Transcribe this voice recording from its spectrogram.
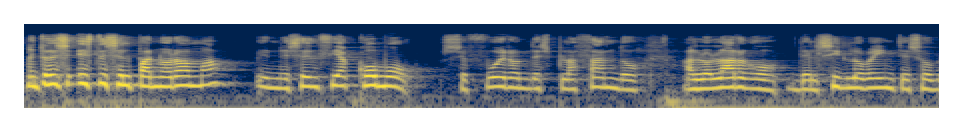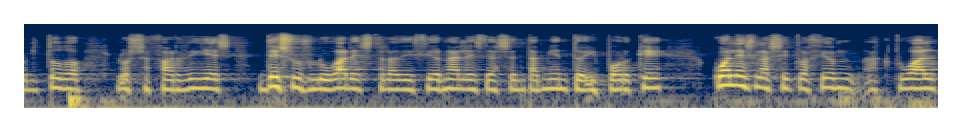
Entonces, este es el panorama, en esencia, cómo se fueron desplazando a lo largo del siglo XX, sobre todo los sefardíes, de sus lugares tradicionales de asentamiento y por qué, cuál es la situación actual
